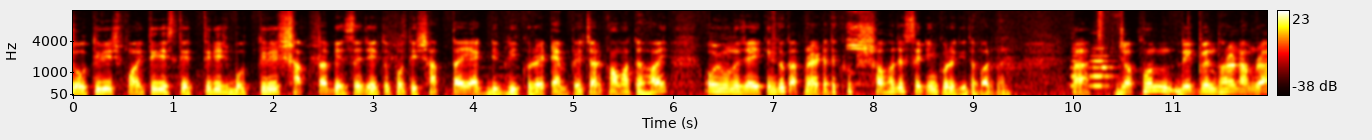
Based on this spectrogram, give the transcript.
চৌত্রিশ, পঁয়ত্রিশ, তেত্রিশ, বত্রিশ সপ্তাহ বেসে যেহেতু প্রতি সপ্তাহে এক ডিগ্রি করে টেম্পারেচার কমাতে হয়, ওই অনুযায়ী কিন্তু আপনারা এটাতে খুব সহজে সেটিং করে দিতে পারবেন। যখন দেখবেন ধরেন আমরা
